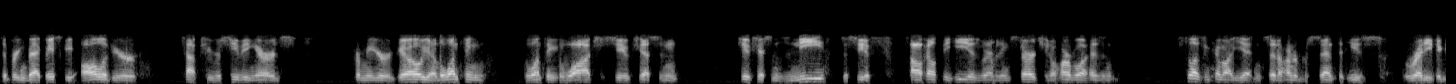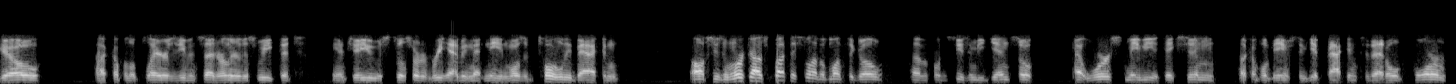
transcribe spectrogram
to bring back basically all of your top two receiving yards from a year ago. You know, the one thing the one thing to watch is Jehu Chesson, Jehu Chesson's knee to see if how healthy he is when everything starts. You know, Harbaugh hasn't still hasn't come out yet and said 100% that he's ready to go. A couple of players even said earlier this week that you know Jehu was still sort of rehabbing that knee and wasn't totally back in off-season workouts, but they still have a month to go uh, before the season begins. So at worst, maybe it takes him a couple of games to get back into that old form.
